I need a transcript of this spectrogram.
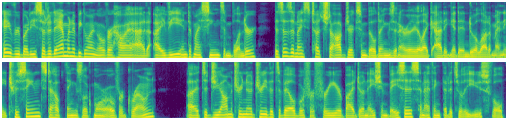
Hey everybody, so today I'm going to be going over how I add Ivy into my scenes in Blender. This has a nice touch to objects and buildings and I really like adding it into a lot of my nature scenes to help things look more overgrown. Uh, it's a geometry node tree that's available for free or by donation basis and I think that it's really useful.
